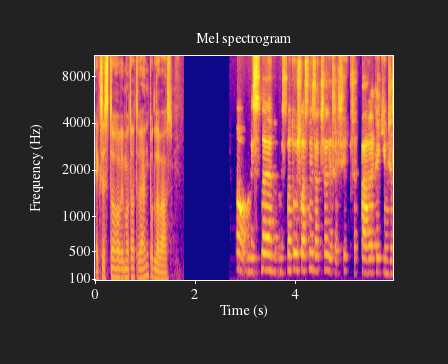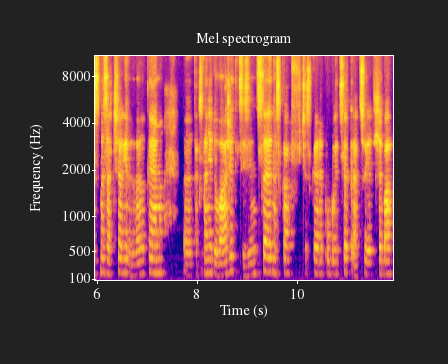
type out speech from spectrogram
Jak se z toho vymotat ven podle vás? No, my jsme, my jsme to už vlastně začali řešit před pár lety tím, že jsme začali ve velkém eh, takzvaně dovážet cizince. Dneska v České republice pracuje třeba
